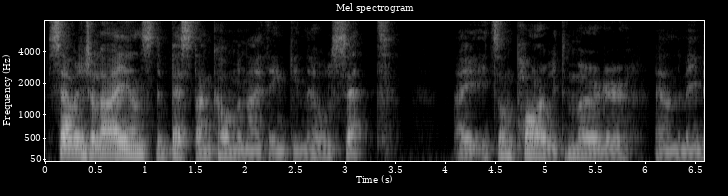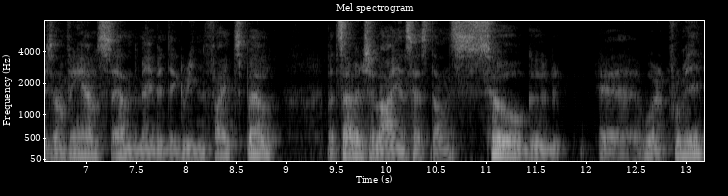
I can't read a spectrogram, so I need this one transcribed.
Savage Alliance, the best uncommon I think in the whole set. I, it's on par with Murder and maybe something else, and maybe the Green Fight spell. But Savage Alliance has done so good uh, work for me.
